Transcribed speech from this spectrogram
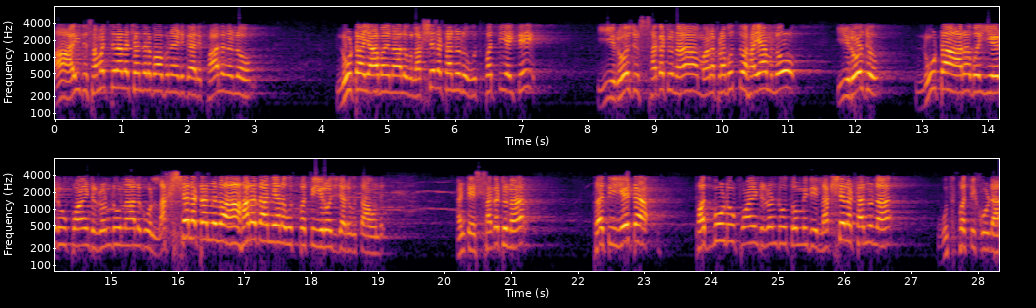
ఆ ఐదు సంవత్సరాల చంద్రబాబు నాయుడు గారి పాలనలో నూట యాభై నాలుగు లక్షల టన్నులు ఉత్పత్తి అయితే ఈరోజు సగటున మన ప్రభుత్వ హయాంలో ఈరోజు నూట అరవై ఏడు పాయింట్ రెండు నాలుగు లక్షల టన్నుల ఆహార ధాన్యాల ఉత్పత్తి ఈరోజు జరుగుతూ ఉంది. అంటే సగటున ప్రతి ఏటా పదమూడు పాయింట్ రెండు తొమ్మిది లక్షల టన్నుల ఉత్పత్తి కూడా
